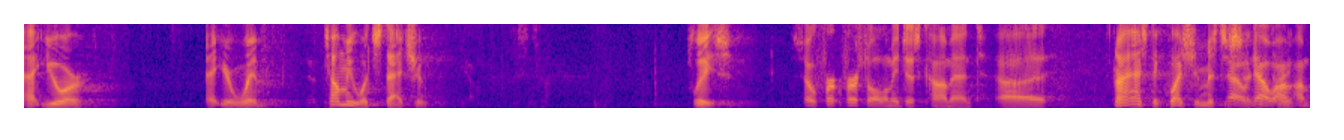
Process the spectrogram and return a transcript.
at your, at your whim. Tell me what statute. Please. So fir- first of all, let me just comment. uh, I asked a question, Mr. No, Secretary. no, I'm-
